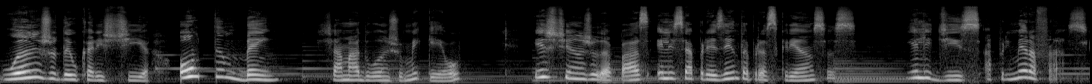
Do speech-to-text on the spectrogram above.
o anjo da Eucaristia, ou também chamado anjo Miguel, este anjo da paz, ele se apresenta para as crianças e ele diz a primeira frase:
